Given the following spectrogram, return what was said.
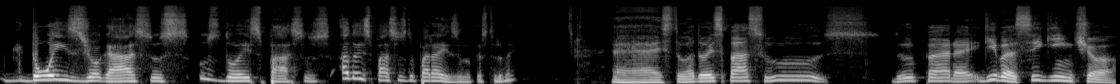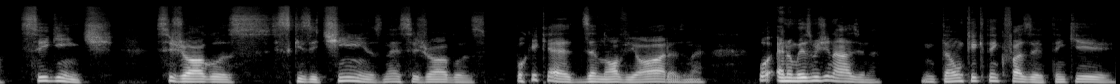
dois jogaços, os dois passos, a dois passos do paraíso, Lucas, tudo bem? É, estou a dois passos do paraíso. Giba, seguinte, ó. Seguinte. Esses jogos esquisitinhos, né? Esses jogos. Por que, que é 19 horas, né? Pô, é no mesmo ginásio, né? Então, o que, que tem que fazer? Tem que.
